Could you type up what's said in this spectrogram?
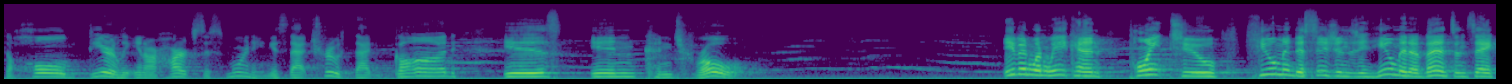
to hold dearly in our hearts this morning, is that truth that God is in control. Even when we can point to human decisions and human events and say,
